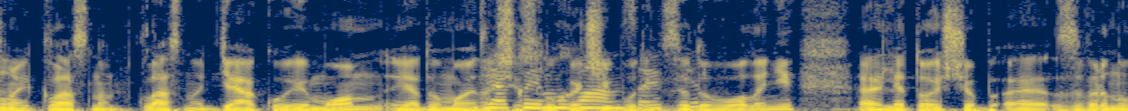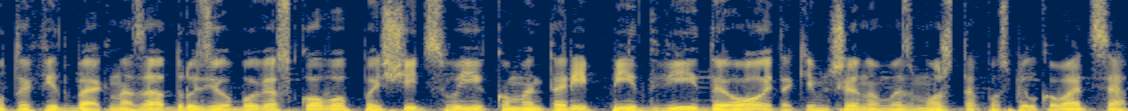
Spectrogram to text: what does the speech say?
Ой, класно, класно. Дякуємо. Я думаю, наші Дякуємо слухачі вам за будуть ефір. задоволені. Е, Для того, щоб е, звернути фідбек назад, друзі, обов'язково пишіть свої коментарі під відео, і таким чином ви зможете поспілкуватися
